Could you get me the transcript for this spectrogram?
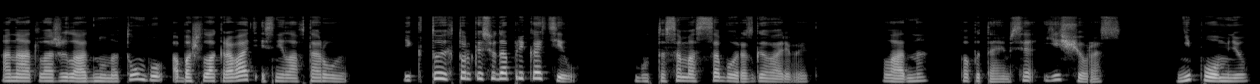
Она отложила одну на тумбу, обошла кровать и сняла вторую. «И кто их только сюда прикатил?» Будто сама с собой разговаривает. «Ладно, попытаемся еще раз». «Не помню.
